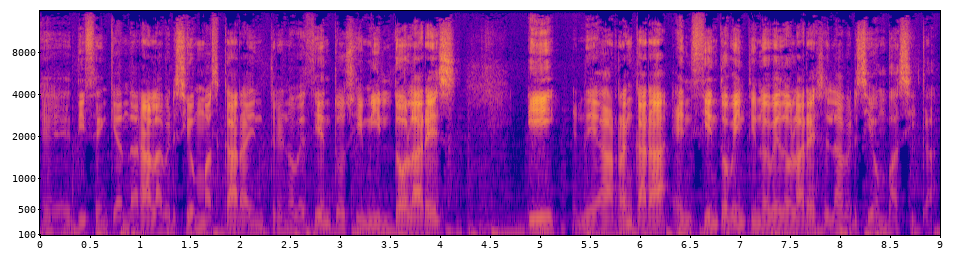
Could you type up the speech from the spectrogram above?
Eh, dicen que andará la versión más cara entre 900 y 1000 dólares y arrancará en 129 dólares la versión básica.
